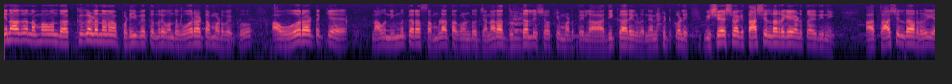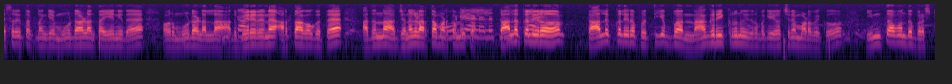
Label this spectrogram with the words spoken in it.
ಏನಾದರೂ ನಮ್ಮ ಒಂದು ಹಕ್ಕುಗಳನ್ನು ನಾವು ಪಡಿಬೇಕಂದ್ರೆ ಒಂದು ಹೋರಾಟ ಮಾಡಬೇಕು. ಆ ಹೋರಾಟಕ್ಕೆ ನಾವು ನಿಮ್ಮ ಥರ ಸಂಬಳ ತಗೊಂಡು ಜನರ ದುಡ್ಡಲ್ಲಿ ಶೋಕಿ ಮಾಡ್ತಿಲ್ಲ ಅಧಿಕಾರಿಗಳು. ನೆನಪಿಟ್ಕೊಳ್ಳಿ. ವಿಶೇಷವಾಗಿ ತಹಶೀಲ್ದಾರ್ಗೆ ಹೇಳ್ತಾ ಇದ್ದೀನಿ. ಆ ತಹಶೀಲ್ದಾರ್ ಹೆಸರಿಗೆ ತಕ್ಕಂಗೆ ಮೂಡಾಳ್ ಅಂತ ಏನಿದೆ ಅವ್ರು ಮೂಡಾಳಲ್ಲ. ಅದು ಬೇರೆನೇ ಅರ್ಥ ಆಗೋಗುತ್ತೆ. ಅದನ್ನ ಜನಗಳು ಅರ್ಥ ಮಾಡ್ಕೊಬೇಕು. ತಾಲೂಕಲ್ಲಿರೋ ತಾಲೂಕಲ್ಲಿರೋ ಪ್ರತಿಯೊಬ್ಬ ನಾಗರಿಕರು ಇದ್ರ ಬಗ್ಗೆ ಯೋಚನೆ ಮಾಡಬೇಕು. ಇಂಥ ಒಂದು ಭ್ರಷ್ಟ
